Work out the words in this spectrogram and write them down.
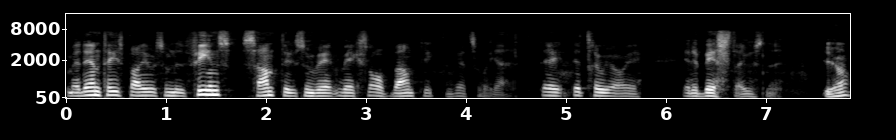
med den tidsperiod som nu finns samtidigt som vi växlar upp värnplikten rätt så rejält. Det, det tror jag är, är det bästa just nu. Ja,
